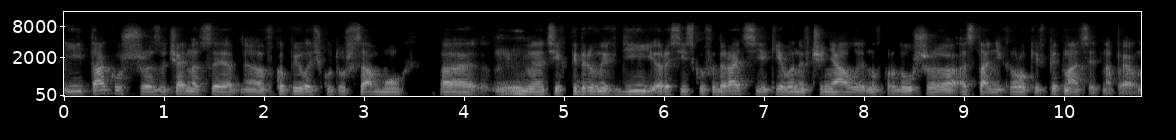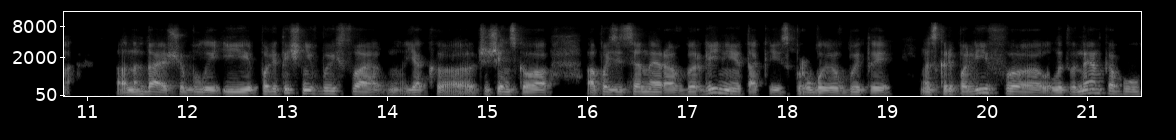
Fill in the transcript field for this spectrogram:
І також, звичайно, це в копілочку ту ж саму. Цих підривних дій Російської Федерації, які вони вчиняли ну впродовж останніх років 15, напевно. Е, Нагадаю, що були і політичні вбивства, як е, чеченського опозиціонера в Берліні, так і спроби вбити Скрипалів, е, Литвиненка був.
